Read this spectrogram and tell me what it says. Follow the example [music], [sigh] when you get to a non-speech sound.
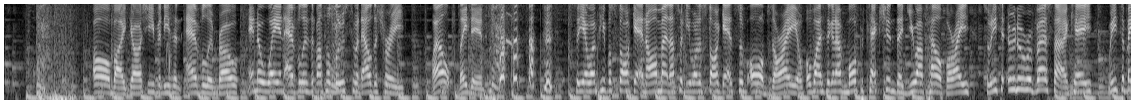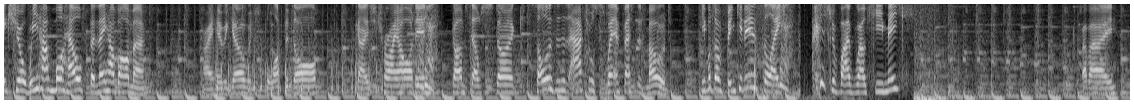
Oh my gosh, even he's an Evelyn, bro. Ain't no way an Evelyn's about to lose to an Elder Tree. Well, they did. [laughs] so yeah, when people start getting armor, that's when you want to start getting some orbs, alright? Otherwise, they're gonna have more protection than you have health, alright? So we need to Uno reverse that, okay? We need to make sure we have more health than they have armor. Alright, here we go. We just blocked the door. This guy's tryharding. Got himself stuck. Solos is an actual sweat-infested mode. People don't think it is. They're like, [laughs] I can survive while teammates. Bye-bye.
